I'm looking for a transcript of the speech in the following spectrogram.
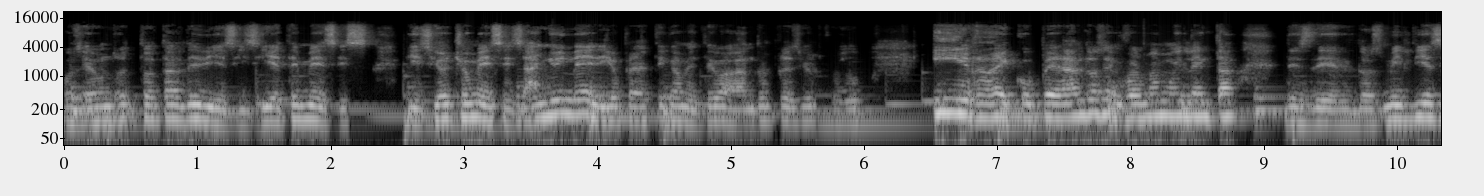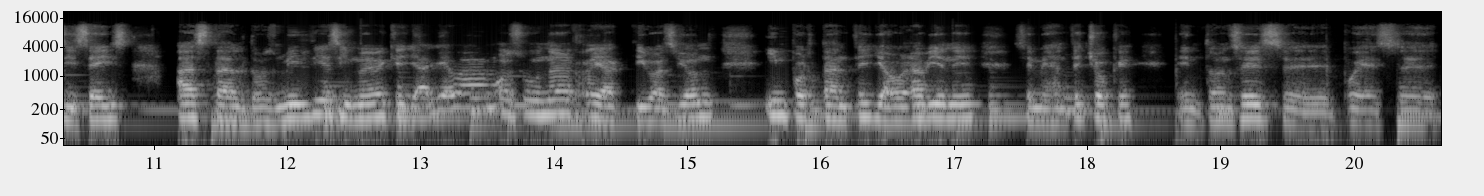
o sea, un total de 17 meses, 18 meses, año y medio prácticamente bajando el precio del crudo y recuperándose en forma muy lenta desde el 2016 hasta el 2019, que ya llevábamos una reactivación importante y ahora viene semejante choque. Entonces, eh, pues eh,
